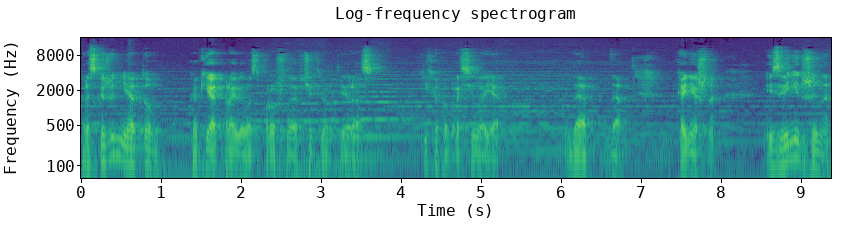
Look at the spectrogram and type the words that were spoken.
«Расскажи мне о том, как я отправилась в прошлое в четвертый раз», — тихо попросила я. «Да, да, конечно. Извини, Джина,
